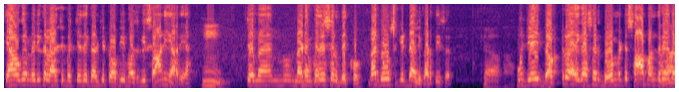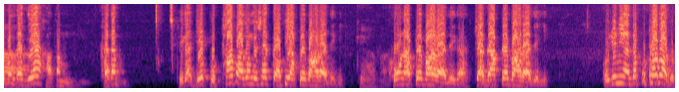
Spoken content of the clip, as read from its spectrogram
ਕਿਆ ਹੋ ਗਿਆ? ਮੇਰੀ ਕਲਾਸ 'ਚ ਬੱਚੇ ਦੇ ਗਲ 'ਚ ਟੌਫੀ ਫਸ ਗਈ ਸਾਹ ਨਹੀਂ ਆ ਰਿਹਾ। ਹੂੰ। ਤੇ ਮੈਂ ਮੈਡਮ ਕਹਿੰਦੇ ਸਰ ਦੇਖੋ। ਮੈਂ ਦੋ ਸਕਿੰਟਾਂ 'ਚ ਕੱਢਤੀ ਸਰ। ਕੀ ਬਾਤ ਹੁਣ ਜੇ ਡਾਕਟਰ ਆਏਗਾ ਸਰ 2 ਮਿੰਟ ਸਾਹ ਬੰਦ ਰਿਹਾ ਤਾਂ ਬੰਦਾ ਗਿਆ ਖਤਮ ਖਤਮ ਠੀਕ ਹੈ ਜੇ ਪੁੱਠਾ ਪਾ ਦੋਗੇ ਸਰ ਟੌਫੀ ਆਪੇ ਬਾਹਰ ਆ ਜਾਏਗੀ ਕੀ ਬਾਤ ਖੂਨ ਆਪੇ ਬਾਹਰ ਆ ਜਾਏਗਾ ਝੱਗ ਆਪੇ ਬਾਹਰ ਆ ਜਾਏਗੀ ਕੁਝ ਨਹੀਂ ਆਂਦਾ ਪੁੱਠਾ ਪਾ ਦੋ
